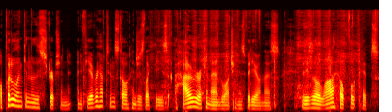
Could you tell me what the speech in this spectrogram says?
I'll put a link in the description, and if you ever have to install hinges like these, I highly recommend watching his video on this. These are a lot of helpful tips.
